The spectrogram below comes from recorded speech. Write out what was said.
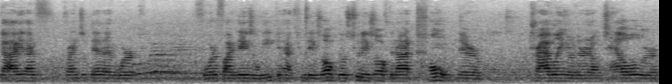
guy I have friends up there that work four to five days a week and have two days off. Those two days off, they're not home. They're traveling or they're in a hotel or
